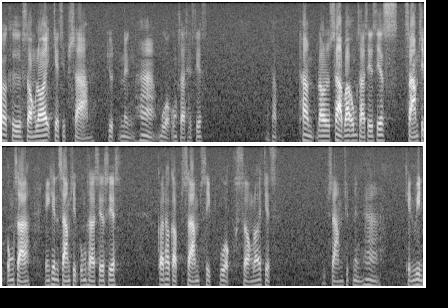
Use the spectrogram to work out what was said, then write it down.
ก็คือ 273.15 บวกองศาเซลเซียสนะครับถ้าเราทราบว่าองศาเซลเซียส 30 องศา อย่างเช่น 30 องศาเซลเซียส ก็เท่ากับ 30 บวก 273.15 เคนวิน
